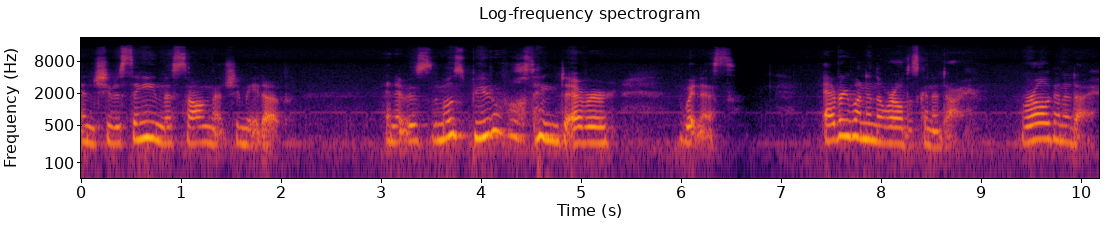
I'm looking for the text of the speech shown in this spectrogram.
and she was singing this song that she made up. And it was the most beautiful thing to ever witness. Everyone in the world is going to die. We're all going to die.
